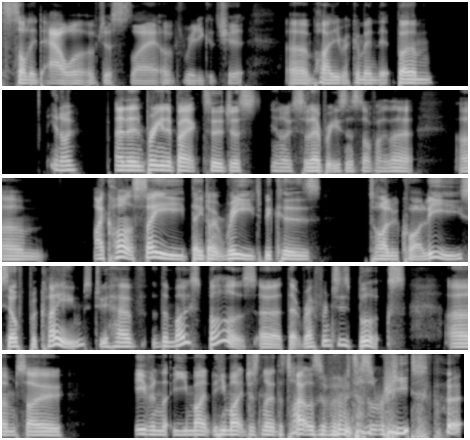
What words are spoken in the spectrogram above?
solid hour of just like of really good shit. Um, highly recommend it. But um, you know, and then bringing it back to just you know celebrities and stuff like that. Um, I can't say they don't read because Talib Kweli self-proclaims to have the most bars uh, that references books. Um, so even you might he might just know the titles of them and doesn't read, but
